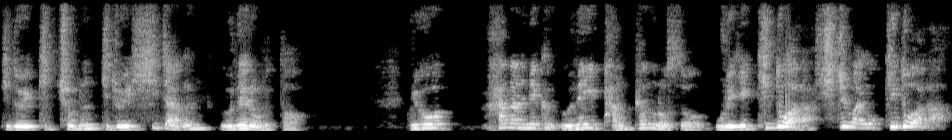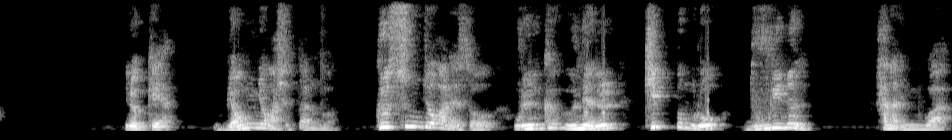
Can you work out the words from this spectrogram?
기도의 기초는 기도의 시작은 은혜로부터 그리고 하나님의 그 은혜의 방편으로서 우리에게 기도하라 쉬지 말고 기도하라 이렇게 명령하셨다는 것. 그 순종 안에서 우리는 그 은혜를 기쁨으로 누리는 하나님과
